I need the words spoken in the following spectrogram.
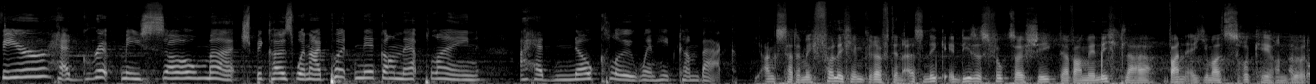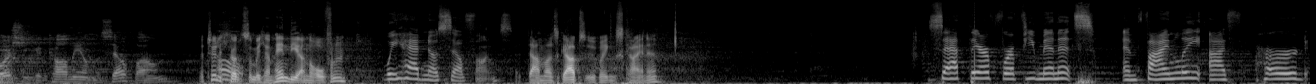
Fear had gripped me so much because when I put Nick on that plane, I had no clue when he'd come back. Die Angst hatte mich völlig im Griff, denn als Nick in dieses Flugzeug stieg, da war mir nicht klar, wann er jemals zurückkehren würde. Natürlich Oh. könntest du mich am Handy anrufen. We had no cell phones. Damals gab es übrigens keine. Sat there for a few minutes, and finally I heard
